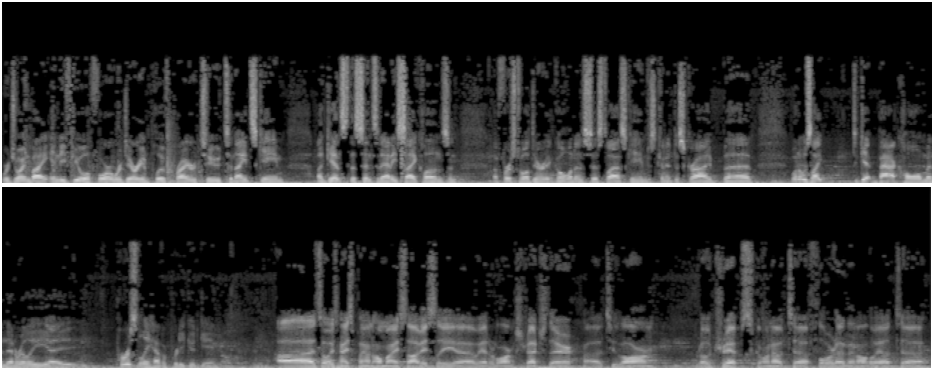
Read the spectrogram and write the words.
We're joined by Indy Fuel forward Darian Plouffe prior to tonight's game against the Cincinnati Cyclones. And uh, first of all, Darian, goal and assist last game. Just kind of describe uh, what it was like to get back home and then really uh, personally have a pretty good game. Uh, it's always nice playing on home ice. Obviously, uh, we had a long stretch there, uh, two long road trips going out to Florida and then all the way out to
